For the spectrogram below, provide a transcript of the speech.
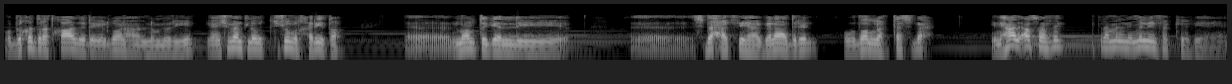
وبقدرة قادر يلقونها النمنوريين يعني شوف أنت لو تشوف الخريطة آه، المنطقة اللي سبحت فيها جلادريل وظلت تسبح. يعني هذه أصلا فكرة من اللي من اللي يفكر فيها يعني.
